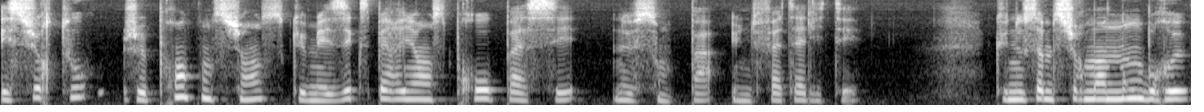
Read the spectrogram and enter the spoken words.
Et surtout, je prends conscience que mes expériences pro passées ne sont pas une fatalité que nous sommes sûrement nombreux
